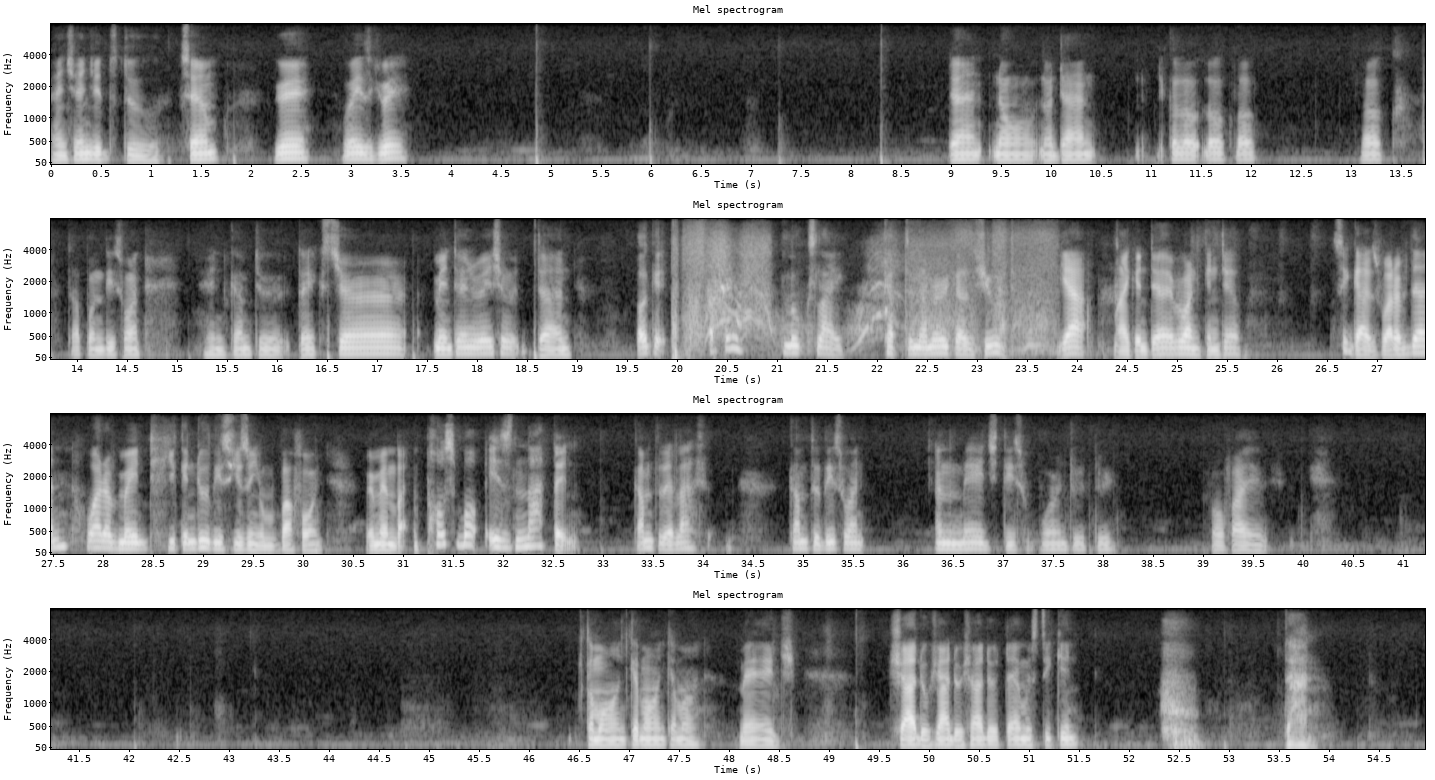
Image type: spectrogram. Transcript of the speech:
and change it to same gray where is gray. Done no no done look look look look tap on this one. And come to texture maintain ratio done. Okay. I think looks like captain america's shoot yeah i can tell everyone can tell. See guys what i've done what i've made you can do this using your mobile phone. Remember impossible is nothing. Come to the last come to this one and merge this one two three four five Come on, come on, come on. Merge. Shadow, shadow, shadow. Time is ticking. Done.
